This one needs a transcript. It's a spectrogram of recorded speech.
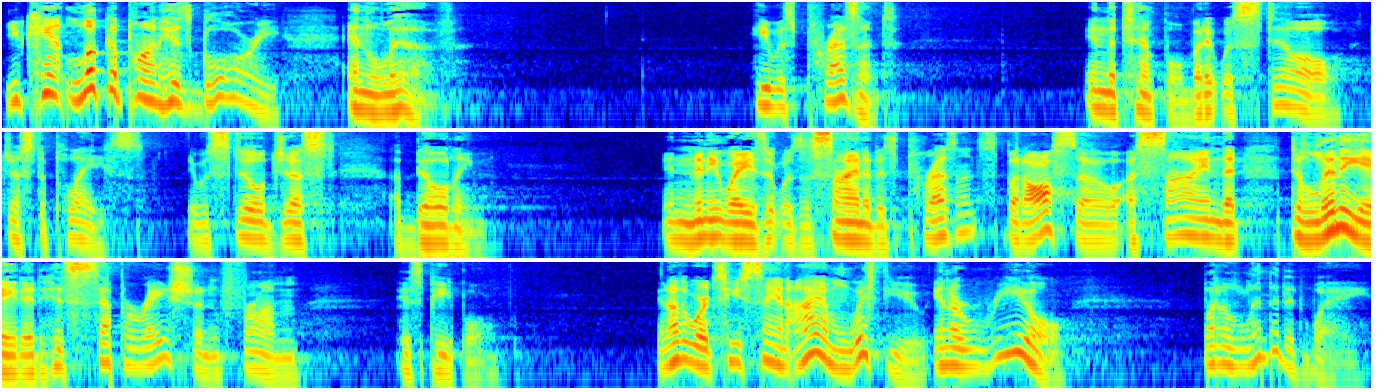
you can't look upon his glory and live. He was present in the temple, but it was still just a place, it was still just a building. In many ways, it was a sign of his presence, but also a sign that delineated his separation from his people. In other words, he's saying, I am with you in a real but a limited way,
